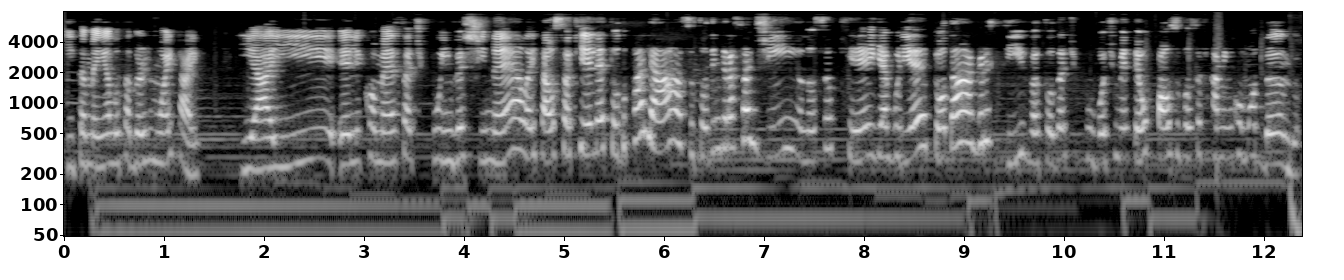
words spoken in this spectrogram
que também é lutador de Muay Thai. E aí ele começa, tipo, investir nela e tal, só que ele é todo palhaço, todo engraçadinho, não sei o quê. E a guria é toda agressiva, toda, tipo, vou te meter o pau se você ficar me incomodando.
